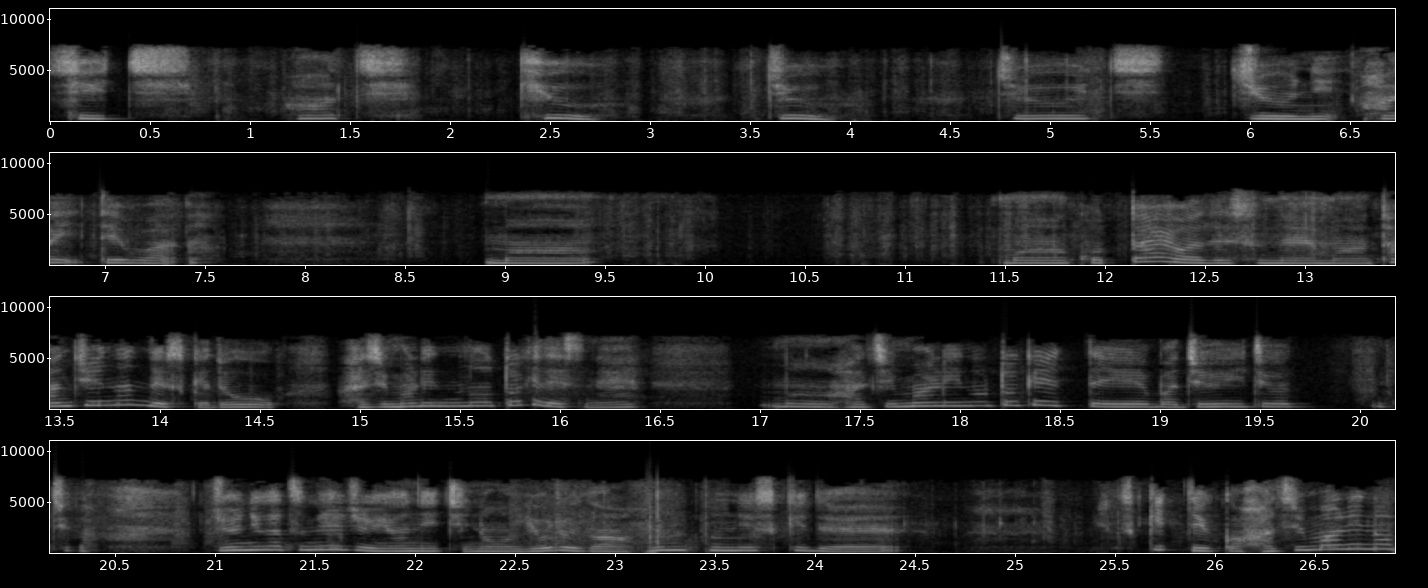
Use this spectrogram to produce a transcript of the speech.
7、8、9、10、11、12。はい、では、まあ、まあ答えはですね、まあ単純なんですけど、始まりの時ですね。まあ始まりの時って言えば11月、違う、12月24日の夜が本当に好きで、きっていうか始まりの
